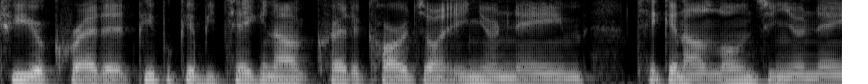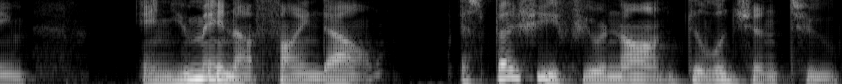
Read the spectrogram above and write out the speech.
to your credit. People could be taking out credit cards in your name, taking out loans in your name, and you may not find out, especially if you're not diligent to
